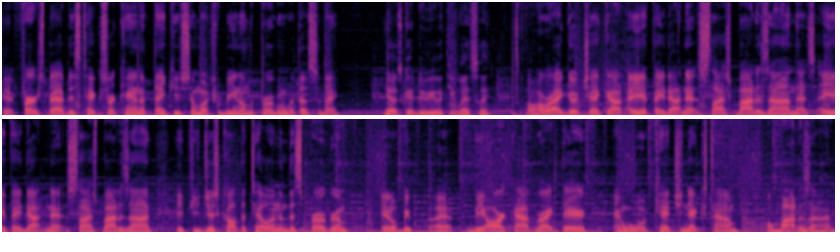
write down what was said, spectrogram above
at First Baptist Texarkana. Thank you so much for being on the program with us today. Yeah, it's good to be with you, Wesley. All right, go check out afa.net slash by design. That's afa.net slash by design. If you just caught the tail end of this program, it'll be uh, be archived right there, and we'll catch you next time on by design.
